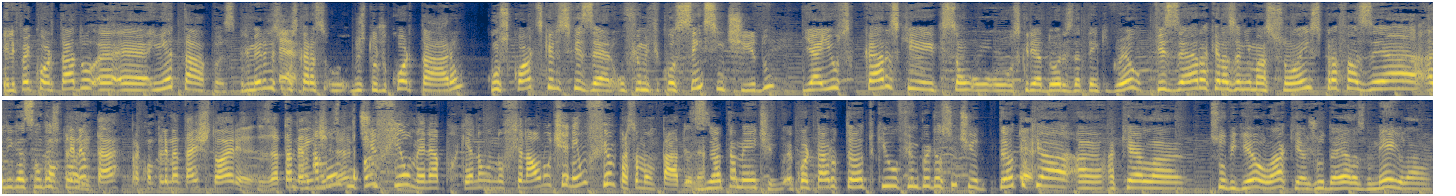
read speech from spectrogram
ele foi cortado é, é, em etapas. Primeiro eles, É. os caras o- do estúdio cortaram. Com os cortes que eles fizeram, o filme ficou sem sentido. E aí os caras que, que são o- os criadores da Tank Grill fizeram aquelas animações pra fazer a, a ligação da história. complementar, pra complementar a história, exatamente. Pra né? montar um filme, né? Porque no, no final não tinha nenhum filme pra ser montado, né? Exatamente. É, Cortaram tanto que o filme perdeu sentido. É. Tanto que a, a- aquela subgirl lá, que ajuda elas no meio, lá,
